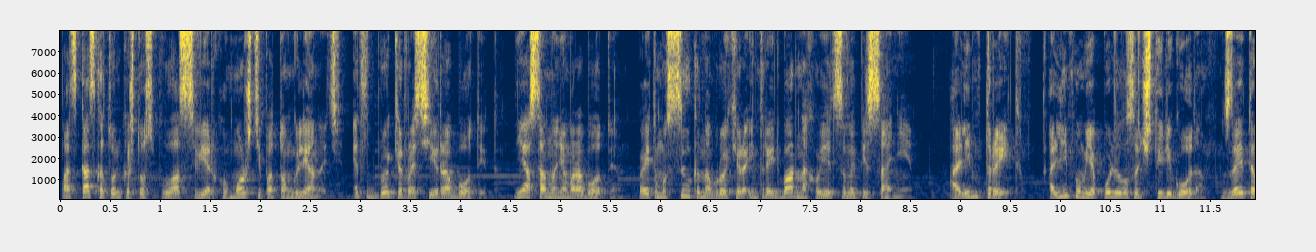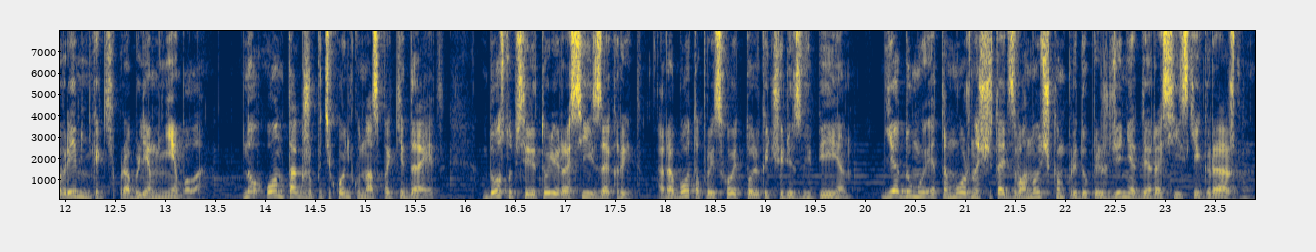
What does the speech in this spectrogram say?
Подсказка только что всплыла сверху, можете потом глянуть. Этот брокер в России работает, я сам на нем работаю, поэтому ссылка на брокера InTradeBar находится в описании. Olymp Trade. Олимпом я пользовался 4 года, за это время никаких проблем не было. Но он также потихоньку нас покидает. Доступ с территории России закрыт, работа происходит только через VPN. Я думаю, это можно считать звоночком предупреждения для российских граждан.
